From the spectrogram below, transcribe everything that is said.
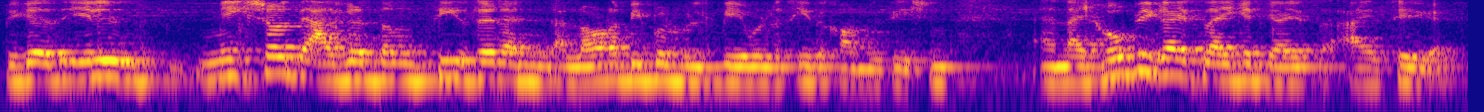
Because it'll make sure the algorithm sees it and a lot of people will be able to see the conversation. And I hope you guys like it, guys. I'll see you guys.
